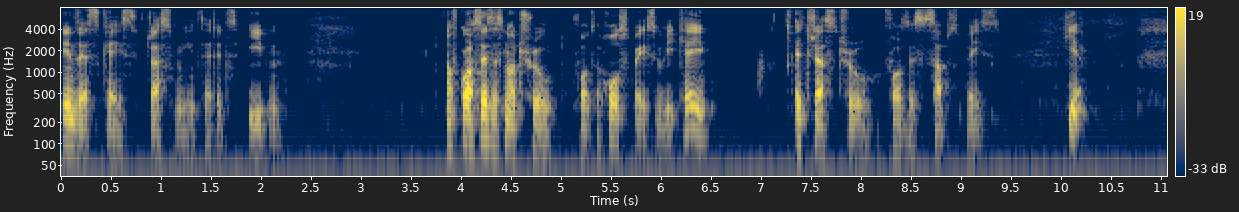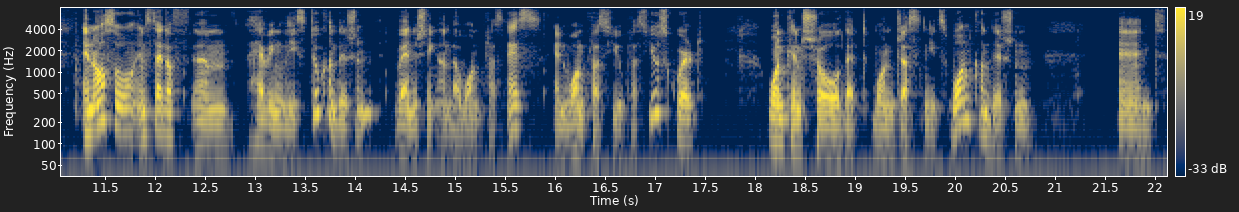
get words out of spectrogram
in this case just means that it's even. Of course, this is not true for the whole space Vk. It's just true for this subspace here. And also, instead of um, having these two conditions, vanishing under 1 plus s and 1 plus u plus u squared, one can show that one just needs one condition. And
